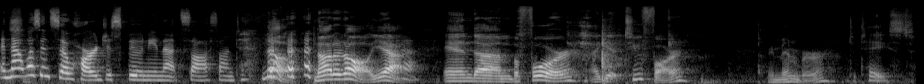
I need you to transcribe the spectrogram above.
And that wasn't so hard, just spooning that sauce onto. No, not at all. Yeah. Yeah. And um, before I get too far, remember to taste.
